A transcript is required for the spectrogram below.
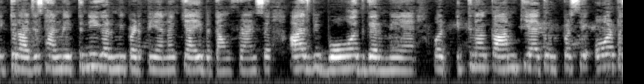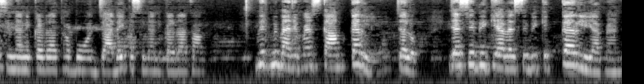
एक तो राजस्थान में इतनी गर्मी पड़ती है ना, क्या ही बताऊँ फ्रेंड्स, आज भी बहुत गर्मी है और इतना काम किया है तो ऊपर से और पसीना निकल रहा था, बहुत ज़्यादा ही पसीना निकल रहा था। फिर भी मैंने फ्रेंड्स काम कर लिया, चलो, जैसे भी किया वैसे भी कि कर लिया फ्रेंड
